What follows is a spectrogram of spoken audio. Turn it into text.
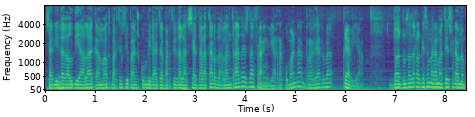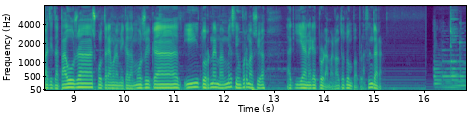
seguida del diàleg amb els participants convidats a partir de les 7 de la tarda. L'entrada és de franc i es recomana reserva prèvia. Doncs nosaltres el que fem ara mateix serà una petita pausa, escoltarem una mica de música i tornem amb més informació aquí en aquest programa, en el Tot un Poble. Fins ara. Una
